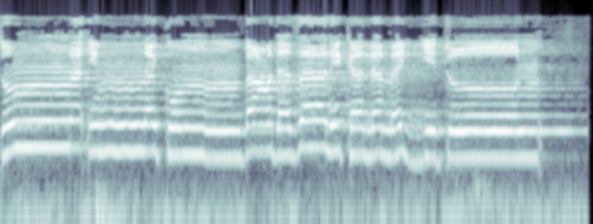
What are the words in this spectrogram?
ثم إنكم بعد ذلك لميتون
